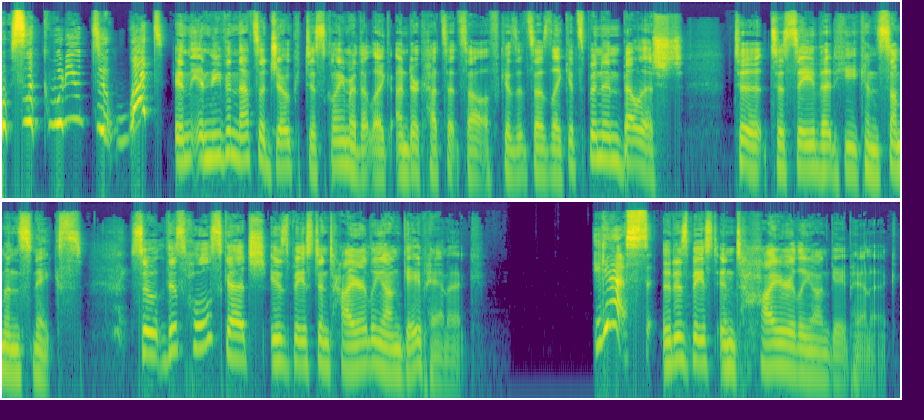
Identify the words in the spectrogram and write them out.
was like, what do you do? What? And and even that's a joke disclaimer that like undercuts itself because it says like it's been embellished to to say that he can summon snakes. So this whole sketch is based entirely on gay panic. Yes. It is based entirely on gay panic.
